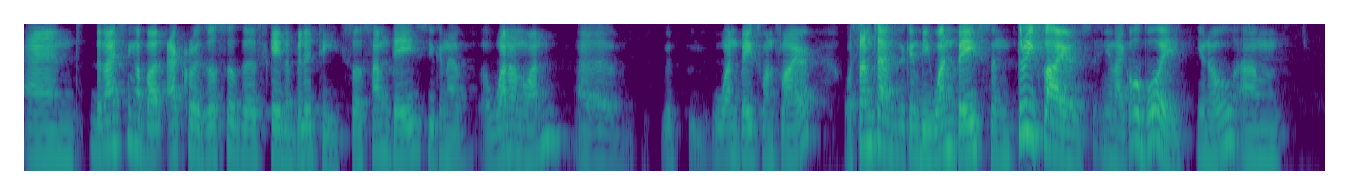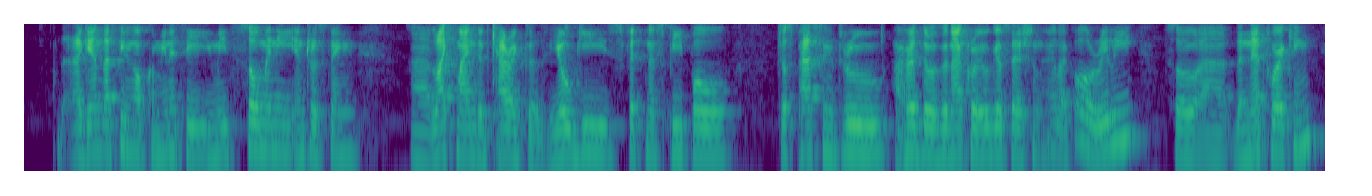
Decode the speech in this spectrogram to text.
And the nice thing about Acro is also the scalability. So some days you can have a one on one with one base, one flyer, or sometimes it can be one base and three flyers. And you're like, oh boy, you know, um, again, that feeling of community. You meet so many interesting, uh, like minded characters, yogis, fitness people, just passing through. I heard there was an acro yoga session. And you're like, oh, really? So uh, the networking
